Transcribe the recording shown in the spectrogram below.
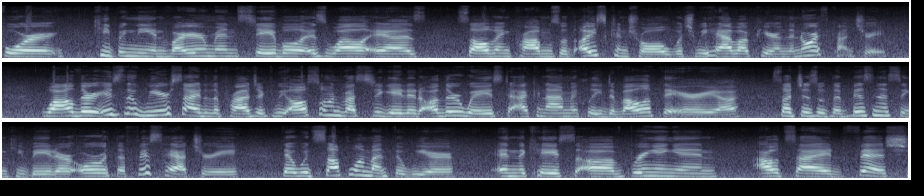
for keeping the environment stable as well as solving problems with ice control, which we have up here in the North Country. While there is the Weir side of the project, we also investigated other ways to economically develop the area, such as with a business incubator or with a fish hatchery that would supplement the Weir in the case of bringing in outside fish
